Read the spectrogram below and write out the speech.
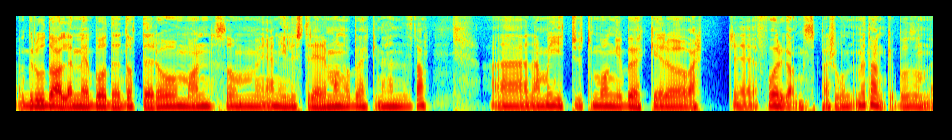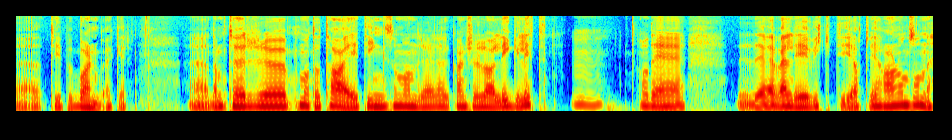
Og Gro Dale med både datter og mann, som gjerne illustrerer mange av bøkene hennes, da. Eh, de har gitt ut mange bøker og vært foregangsperson med tanke på sånne type barnebøker. Eh, de tør eh, på en måte å ta i ting som andre kanskje lar ligge litt. Mm. Og det, det, er veldig viktig at vi har noen sånne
